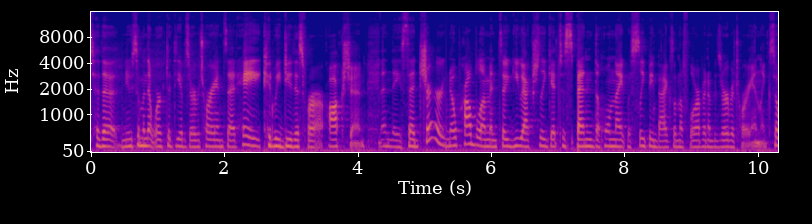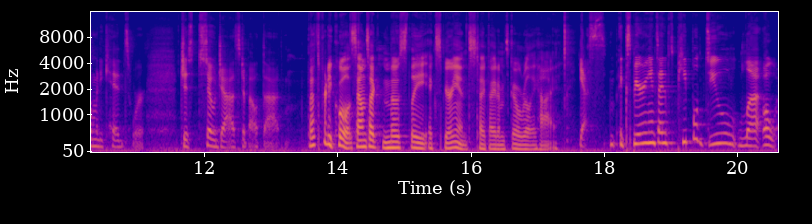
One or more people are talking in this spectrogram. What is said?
to the knew someone that worked at the observatory and said hey could we do this for our auction? And they said sure no problem. And so you actually get to spend the whole night with sleeping bags on the floor of an observatory. And like so many kids were just so jazzed about that. That's pretty cool. It sounds like mostly experience type items go really high. Yes experience items. People do love. Oh,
